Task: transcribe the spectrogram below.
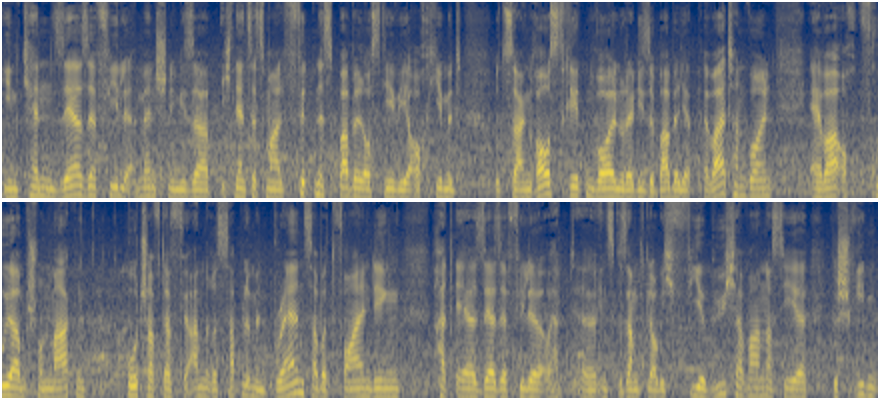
Ihn kennen sehr, sehr viele Menschen in dieser, ich nenne es jetzt mal Fitness-Bubble, aus der wir auch hiermit sozusagen raustreten wollen oder diese Bubble erweitern wollen. Er war auch früher schon Marken Botschafter für andere Supplement-Brands, aber vor allen Dingen hat er sehr, sehr viele, hat äh, insgesamt, glaube ich, vier Bücher waren das hier geschrieben,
